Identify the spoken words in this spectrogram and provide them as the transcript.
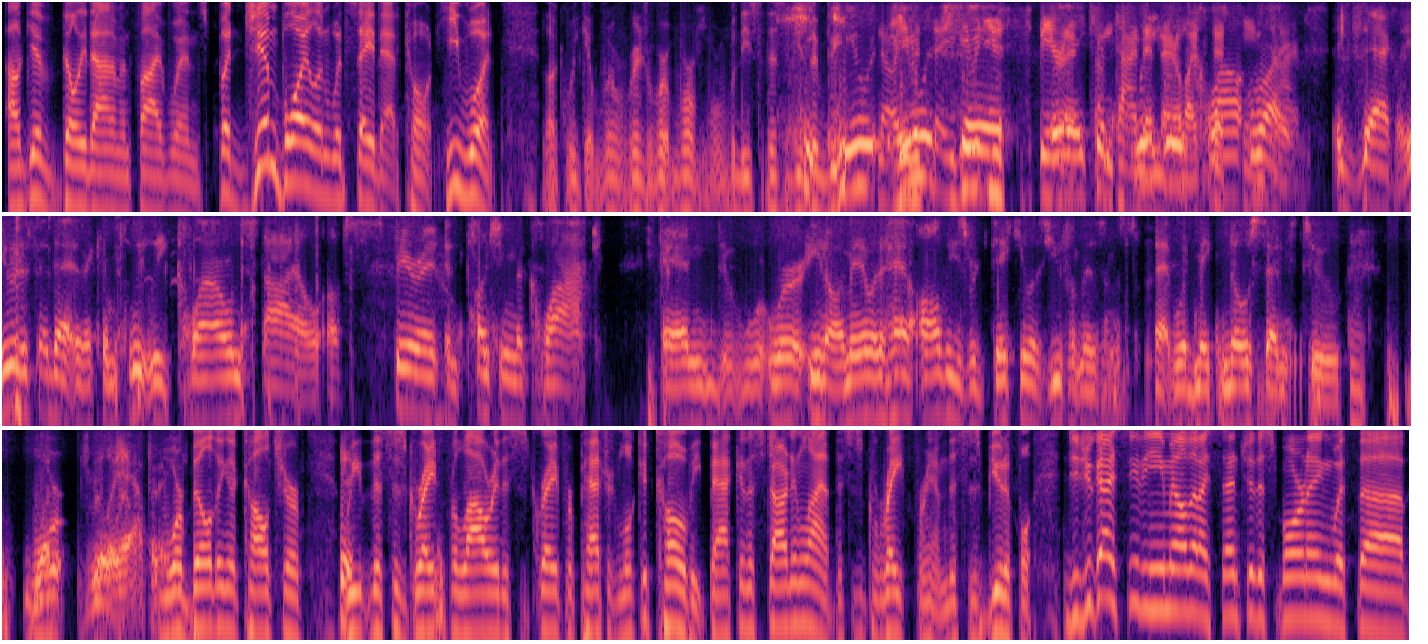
I'll give Billy Donovan five wins, but Jim Boylen would say that. Coach, he would. Look, we get we're we're, we're, we're, we're these this these are, He, would- No, he would say- he would use spirit in a sometime in there, completely like clown- 15 right, times. Exactly. He would have said that in a completely clown style of spirit and punching the clock. And we're, you know, I mean, it would have had all these ridiculous euphemisms that would make no sense to what's really happening. We're building a culture. We this is great for Lauri. This is great for Patrick. Look at Kobe back in the starting lineup. This is great for him. This is beautiful. Did you guys see the email that I sent you this morning with uh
